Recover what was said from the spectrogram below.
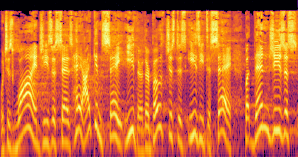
Which is why Jesus says, Hey, I can say either. They're both just as easy to say. But then Jesus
